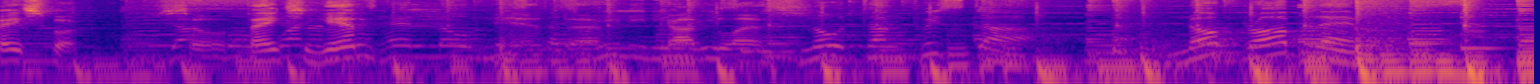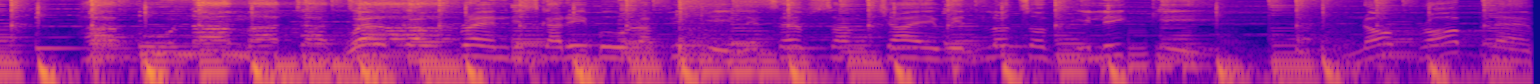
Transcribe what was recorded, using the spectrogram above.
Facebook. So, thanks again, and uh, God bless. No tongue twister, no problem. Welcome, friend. It's Karibu Rafiki. Let's have some chai with lots of iliki. No problem.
